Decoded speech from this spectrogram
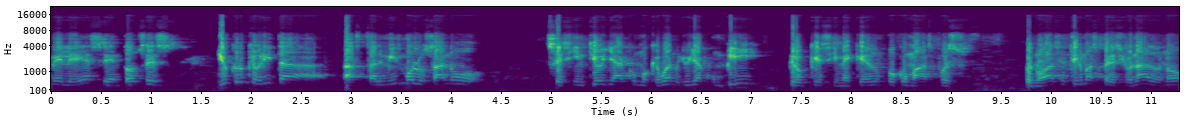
MLS. Entonces, yo creo que ahorita hasta el mismo Lozano se sintió ya como que, bueno, yo ya cumplí, creo que si me quedo un poco más, pues, pues me voy a sentir más presionado, ¿no?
